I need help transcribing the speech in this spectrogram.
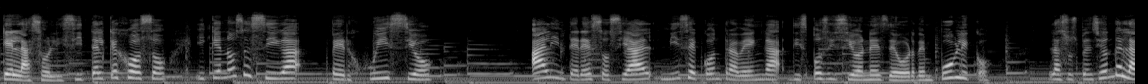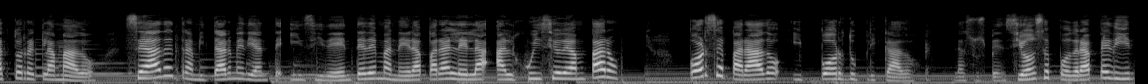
Que la solicite el quejoso y que no se siga perjuicio al interés social ni se contravenga disposiciones de orden público. La suspensión del acto reclamado se ha de tramitar mediante incidente de manera paralela al juicio de amparo, por separado y por duplicado. La suspensión se podrá pedir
